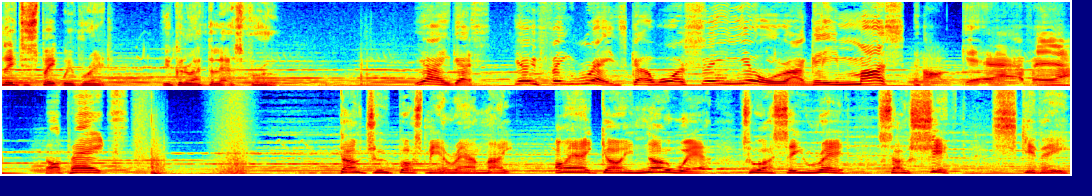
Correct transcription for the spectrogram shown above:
I need to speak with Red. You're gonna have to let us through. Yangus, you think Red's gonna want to see your ugly muss? Oh, get out of here! Oh, Pete! Don't you boss me around, mate. I ain't going nowhere till I see Red, so shift, skivvy.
